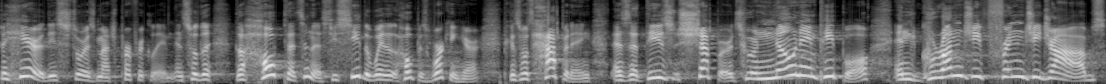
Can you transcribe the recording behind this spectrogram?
But here, these stories match perfectly. And so the, the hope that's in this, you see the way that hope is working here, because what's happening is that these shepherds, who are no name people and grungy, fringy jobs,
